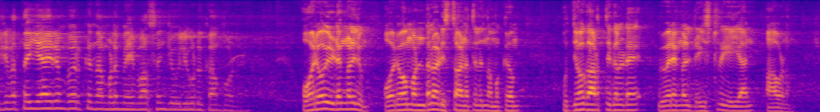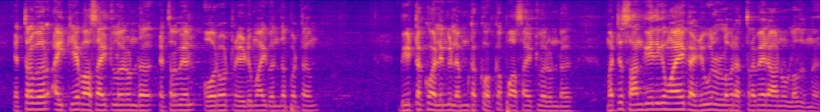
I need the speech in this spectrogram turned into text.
ഇരുപത്തയ്യായിരം പേർക്ക് നമ്മൾ മെയ് മാസം ജോലി കൊടുക്കാൻ പോകുന്നത് ഓരോ ഇടങ്ങളിലും ഓരോ മണ്ഡല അടിസ്ഥാനത്തിലും നമുക്ക് ഉദ്യോഗാർത്ഥികളുടെ വിവരങ്ങൾ രജിസ്റ്റർ ചെയ്യാൻ ആവണം. എത്ര പേർ ഐ ടി എ പാസ്സായിട്ടുള്ളവരുണ്ട് എത്ര പേർ ഓരോ ട്രേഡുമായി ബന്ധപ്പെട്ട് ബി ടെക്കോ അല്ലെങ്കിൽ എം ടെക്കോ ഒക്കെ പാസ്സായിട്ടുള്ളവരുണ്ട്. മറ്റ് സാങ്കേതികമായ കഴിവുകളുള്ളവർ എത്ര പേരാണുള്ളതെന്ന്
